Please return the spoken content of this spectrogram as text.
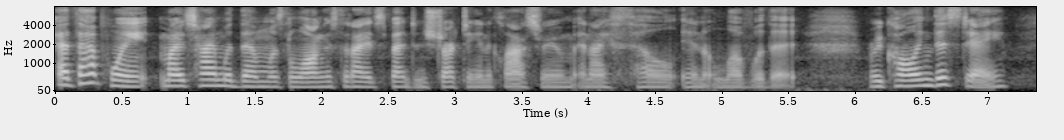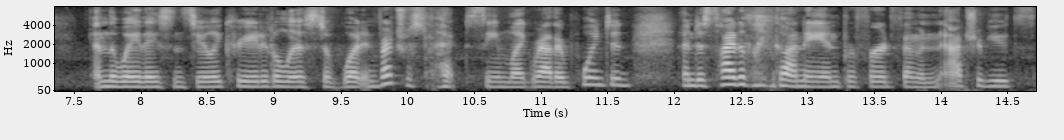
At that point, my time with them was the longest that I had spent instructing in a classroom, and I fell in love with it. Recalling this day, and the way they sincerely created a list of what, in retrospect, seemed like rather pointed and decidedly Ghanaian preferred feminine attributes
